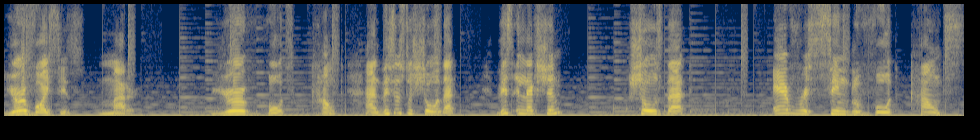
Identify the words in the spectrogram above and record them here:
your voices matter. Your votes count. And this is to show that this election shows that every single vote counts.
